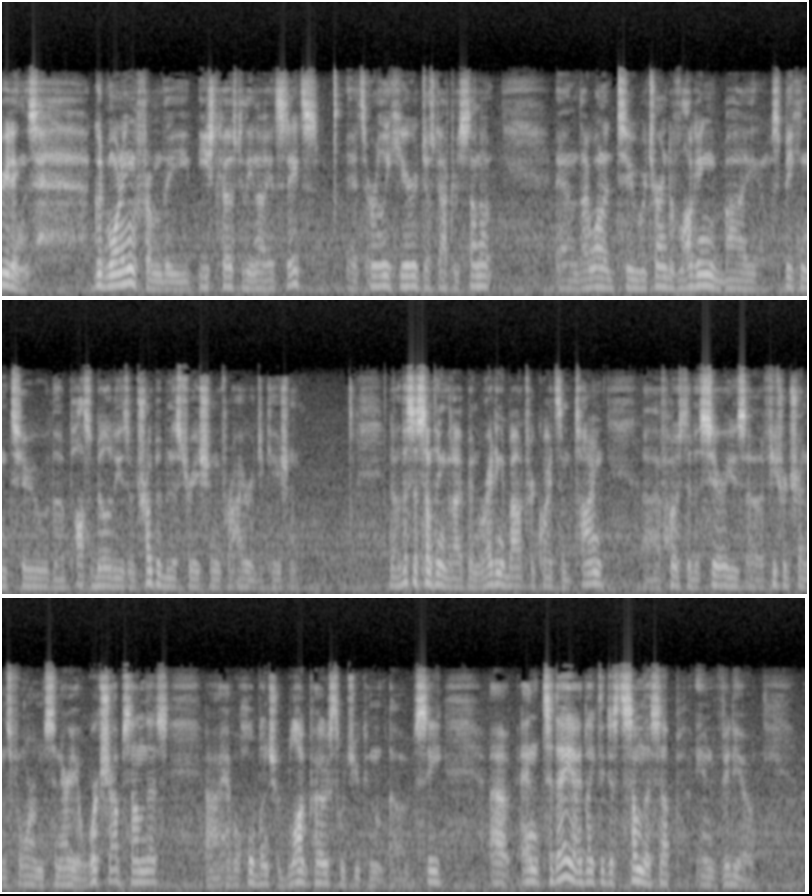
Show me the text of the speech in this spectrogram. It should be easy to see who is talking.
Speaker 1: Greetings. Good morning from the east coast of the United States. It's early here, just after sunup, and I wanted to return to vlogging by speaking to the possibilities of Trump administration for higher education. Now, this is something that I've been writing about for quite some time. Uh, I've hosted a series of Future Trends Forum scenario workshops on this. Uh, I have a whole bunch of blog posts which you can uh, see. Uh, and today I'd like to just sum this up in video.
